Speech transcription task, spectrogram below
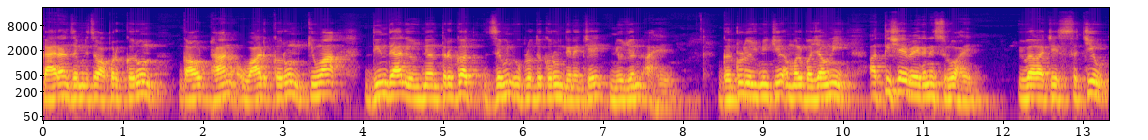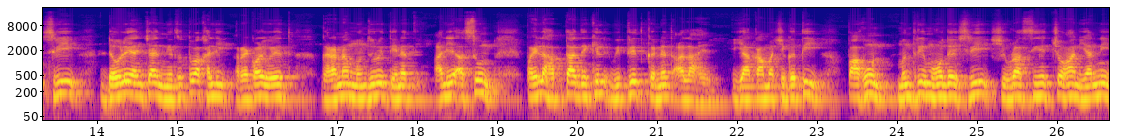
गायरान जमिनीचा वापर करून गावठाण वाढ करून किंवा दीनदयाल योजनेअंतर्गत जमीन उपलब्ध करून देण्याचे नियोजन आहे. घरकुल योजनेची अंमलबजावणी अतिशय वेगाने सुरू आहे. विभागाचे सचिव श्री डवले यांच्या नेतृत्वाखाली रेकॉर्ड वेळेत घरांना मंजुरी देण्यात आली असून पहिला हप्ता देखील वितरित करण्यात आला आहे. या कामाची गती पाहून मंत्री महोदय श्री शिवराजसिंह चौहान यांनी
